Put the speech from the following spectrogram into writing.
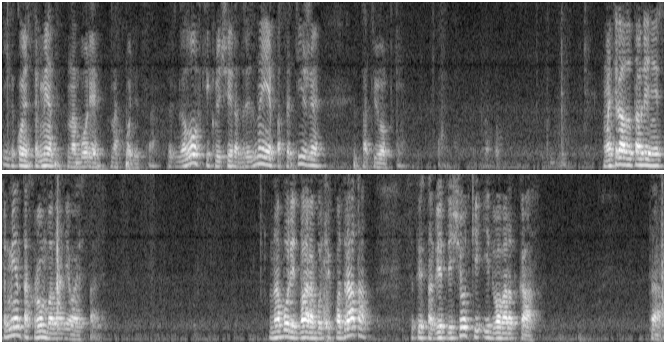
И какой инструмент в наборе находится. То есть головки, ключи разрезные, пассатижи, отвертки. Материал изготовления инструмента хром-ванадиевая сталь. В наборе два рабочих квадрата, соответственно, две трещотки и два воротка. Так,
